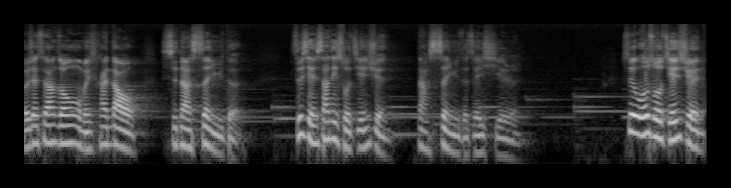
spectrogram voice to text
而在这当中，我们看到是那剩余的，之前上帝所拣选那剩余的这一些人。所以我所拣选、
